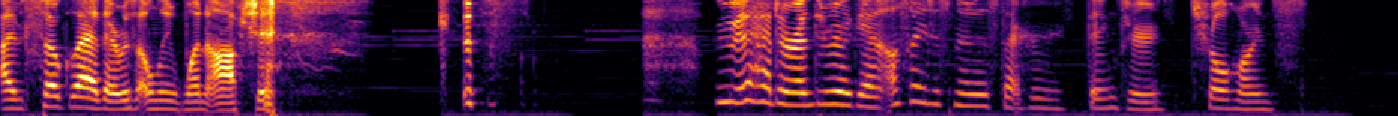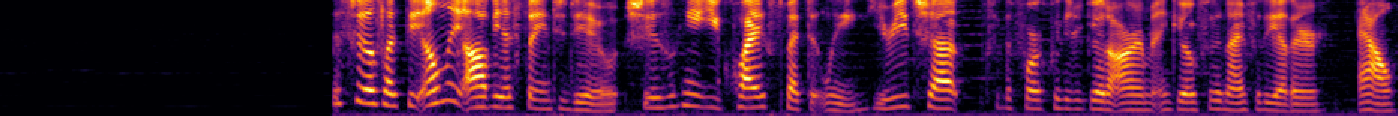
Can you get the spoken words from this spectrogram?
I'm so glad there was only one option. Because we would have had to run through again. Also, I just noticed that her things are troll horns. This feels like the only obvious thing to do. She is looking at you quite expectantly. You reach up for the fork with your good arm and go for the knife with the other. Ow.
